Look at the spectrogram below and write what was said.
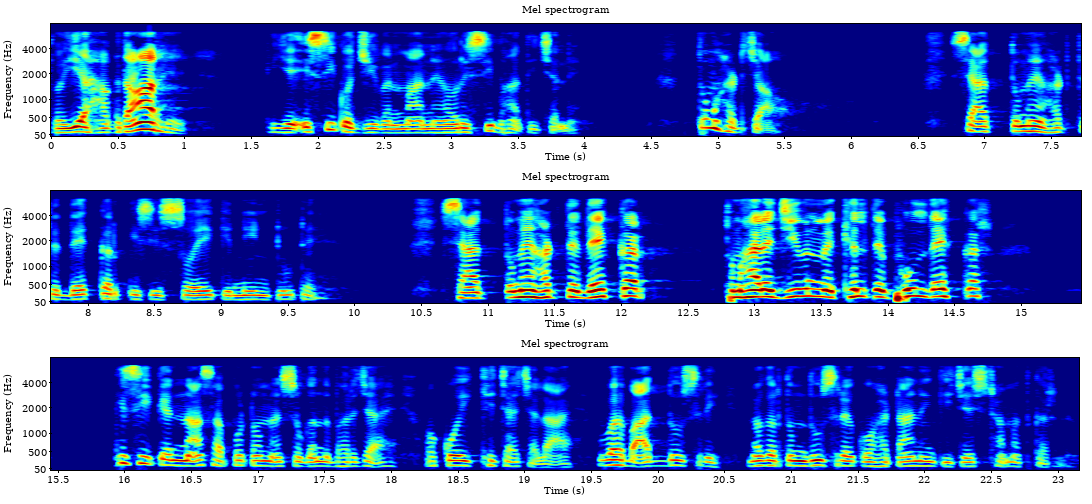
तो ये हकदार हैं कि ये इसी को जीवन माने और इसी भांति चले। तुम हट जाओ। शायद तुम्हें हटते देखकर किसी सोए की नींद टूटे। शायद तुम्हें हटते देखकर तुम्हारे जीवन में खिलते फूल देखकर किसी के नासापुटों में सुगंध भर जाए और कोई खिंचा चला आए, वह बात दूसरी, मगर तुम दूसरे को हटाने की चेष्टा मत करना।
